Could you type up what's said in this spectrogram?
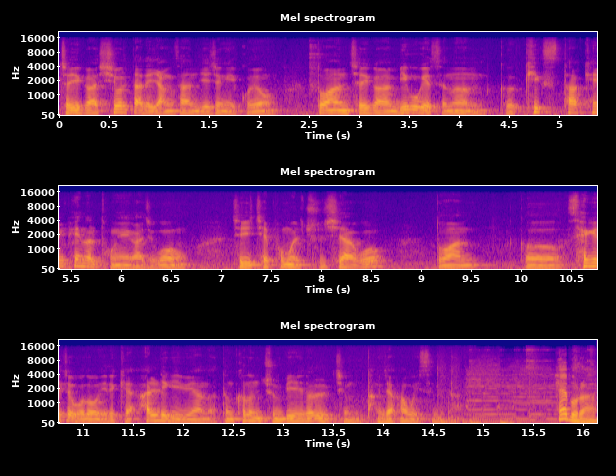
저희가 10월 달에 양산 예정에 있고요. 또한 저희가 미국에서는 그 킥스타 캠페인을 통해 가지고 저희 제품을 출시하고 또한 그 세계적으로 이렇게 알리기 위한 어떤 그런 준비를 지금 당장 하고 있습니다. Hebora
